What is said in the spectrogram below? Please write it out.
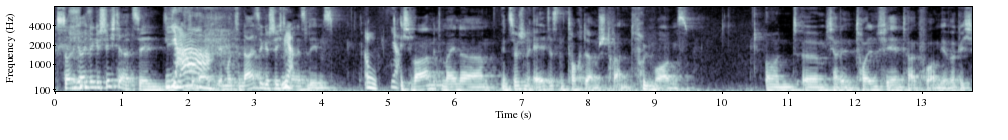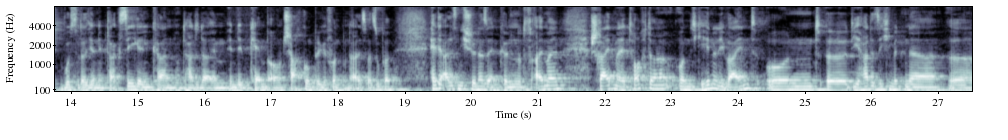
Soll ich euch eine Geschichte erzählen? Die ja. vielleicht emotionalste Geschichte ja. meines Lebens. Oh. Ja. Ich war mit meiner inzwischen ältesten Tochter am Strand, früh morgens. Und ähm, ich hatte einen tollen Ferientag vor mir. Wirklich wusste, dass ich an dem Tag segeln kann und hatte da im, in dem Camp auch einen Schachkumpel gefunden und alles war super. Hätte alles nicht schöner sein können. Und auf einmal schreit meine Tochter und ich gehe hin und die weint und äh, die hatte sich mit einer,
